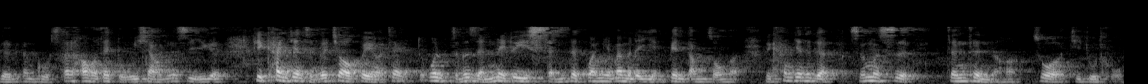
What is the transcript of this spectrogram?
这个段故事，大家好好再读一下。我觉得是一个可以看见整个教会啊，在或整个人类对于神的观念慢慢的演变当中啊，你看见这个什么是。真正的哈做基督徒，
